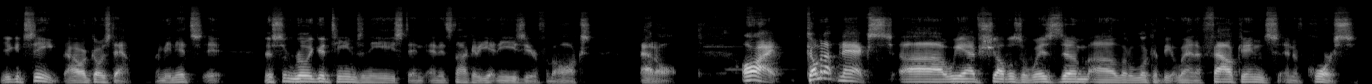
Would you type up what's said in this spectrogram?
you can see how it goes down. I mean, it's it, there's some really good teams in the East, and, and it's not going to get any easier for the Hawks at all. All right. Coming up next, uh, we have Shovels of Wisdom, a little look at the Atlanta Falcons, and of course,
